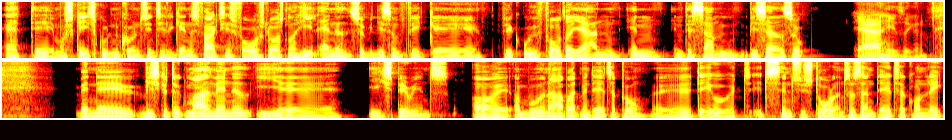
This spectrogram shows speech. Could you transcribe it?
at øh, måske skulle den kunstig intelligens faktisk foreslå os noget helt andet, så vi ligesom fik, øh, fik udfordret hjernen end, end det samme, vi sad og så. Ja, helt sikkert. Men øh, vi skal dykke meget mere ned i, øh, i experience og, øh, og måden at arbejde med data på. Øh, det er jo et, et sindssygt stort og interessant datagrundlag.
